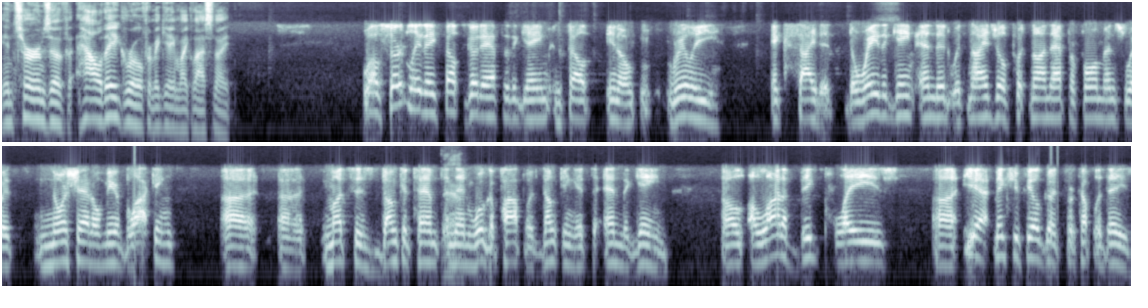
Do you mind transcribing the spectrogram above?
in terms of how they grow from a game like last night? Well, certainly they felt good after the game and felt, you know, really excited. The way the game ended with Nigel putting on that performance with Norchad Omier blocking uh, uh, Mutz's dunk attempt and then Wooga Poplar dunking it to end the game. A, a lot of big plays. Uh, yeah, it makes you feel good for a couple of days.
